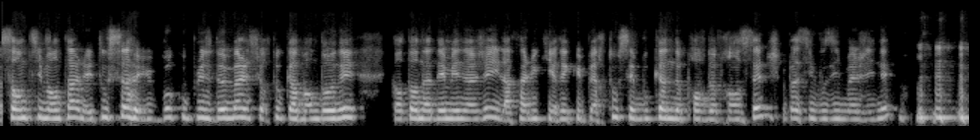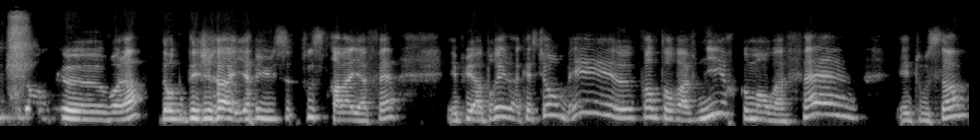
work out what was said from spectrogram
sentimental et tout ça, a eu beaucoup plus de mal, surtout qu'à quand on a déménagé, il a fallu qu'il récupère tous ses bouquins de prof de français. Je ne sais pas si vous imaginez. Donc euh, voilà. Donc déjà, il y a eu tout ce travail à faire. Et puis après, la question, mais euh, quand on va venir, comment on va faire et tout ça.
